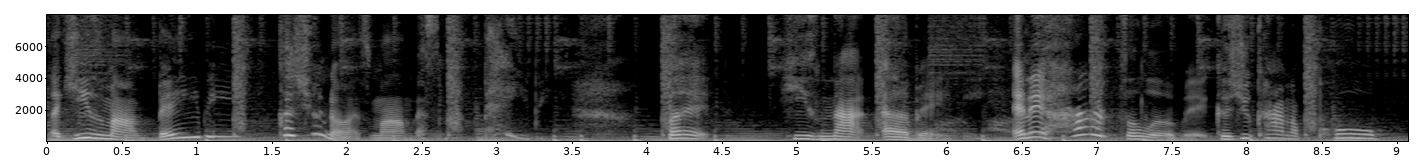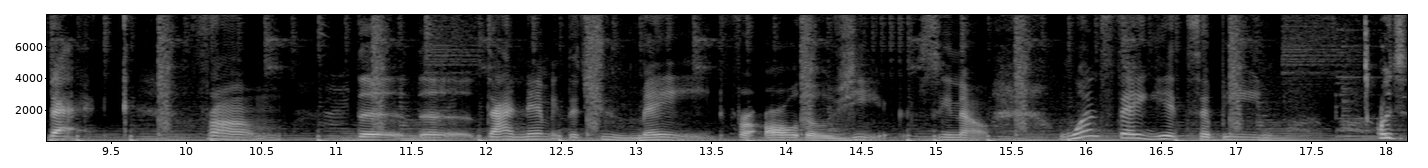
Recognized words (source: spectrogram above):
Like he's my baby, because you know as mom, that's my baby. But he's not a baby. And it hurts a little bit because you kind of pull back from the the dynamic that you made for all those years, you know. Once they get to be which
